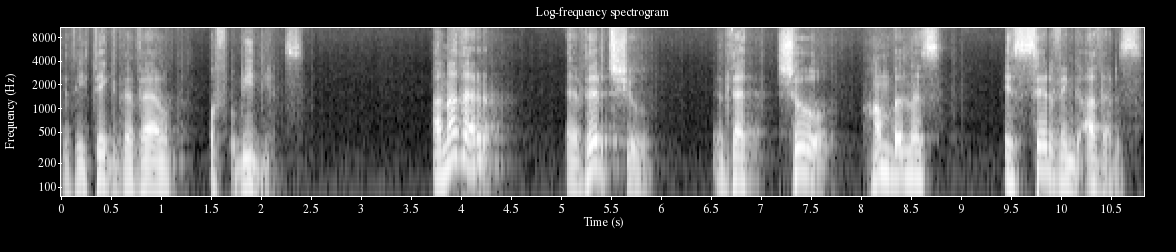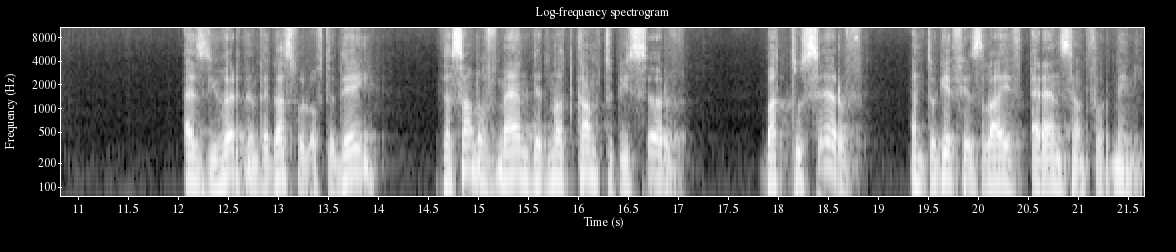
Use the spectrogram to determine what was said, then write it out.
they take the vow of obedience. Another uh, virtue that show humbleness is serving others. As you heard in the gospel of today, the Son of Man did not come to be served, but to serve and to give his life a ransom for many.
